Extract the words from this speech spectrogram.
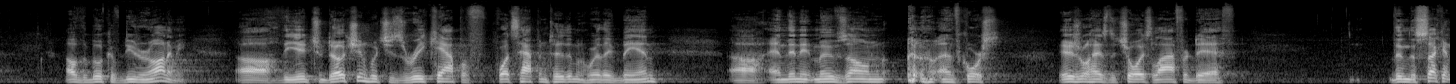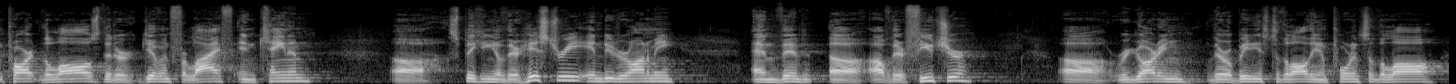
of the book of Deuteronomy. Uh, the introduction, which is a recap of what's happened to them and where they've been. Uh, and then it moves on, and of course, Israel has the choice life or death. Then the second part, the laws that are given for life in Canaan, uh, speaking of their history in Deuteronomy and then uh, of their future uh, regarding their obedience to the law, the importance of the law,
